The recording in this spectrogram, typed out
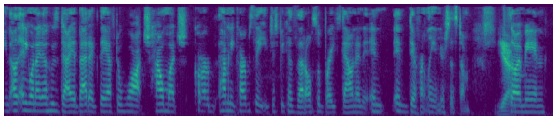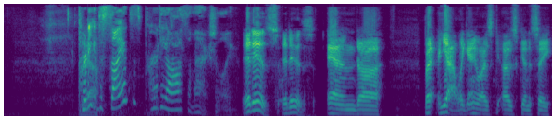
mean, uh, anyone I know who's diabetic, they have to watch how much carb, how many carbs they eat, just because that also breaks down in, in, in differently in your system. yeah. So I mean, pretty Yeah. the science is pretty awesome actually. It is. It is. And uh but yeah, like anyway, I was, I was going to say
